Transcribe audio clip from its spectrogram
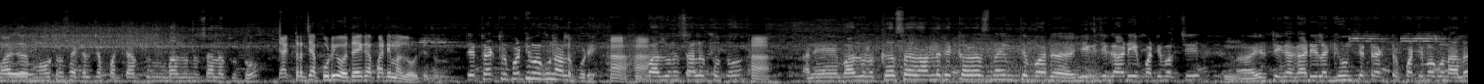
माझ्या मोटरसायकलच्या पट्ट्यातून बाजूने चालत होतो. ट्रॅक्टरच्या पुढे होते का पाठीमागं होते ते ट्रॅक्टर पाठीमागून आलं पुढे. हां हां. बाजूने चालत होतो. हां. आणि बाजूला कसं झालं ते कळच नाही ते ही जी गाडी आहे पाठीमागची अं, एर्टिगा गाडीला घेऊन ते ट्रॅक्टर पाठीमागून आलं.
